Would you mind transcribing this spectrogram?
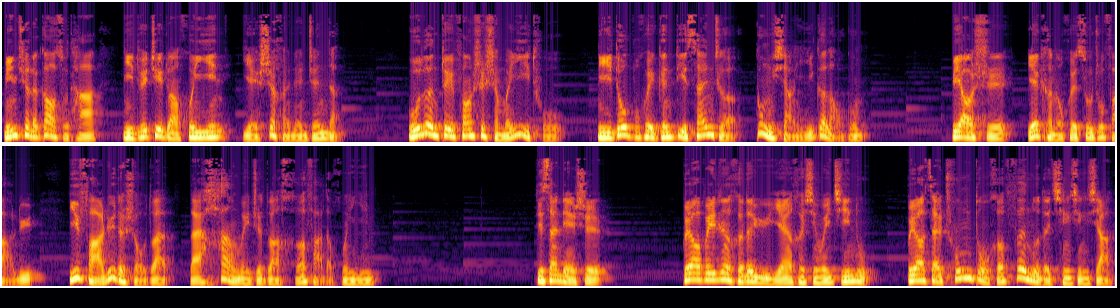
明确的告诉她，你对这段婚姻也是很认真的，无论对方是什么意图，你都不会跟第三者共享一个老公。必要时也可能会诉诸法律，以法律的手段来捍卫这段合法的婚姻。第三点是，不要被任何的语言和行为激怒，不要在冲动和愤怒的情形下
